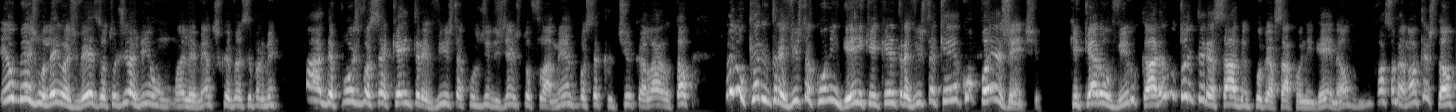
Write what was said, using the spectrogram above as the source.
eu mesmo leio às vezes, outro dia li um, elemento que escreveu assim para mim: ah, depois você quer entrevista com os dirigentes do Flamengo, você critica lá e tal. Eu não quero entrevista com ninguém. Quem quer entrevista é quem acompanha a gente, que quer ouvir o cara. Eu não estou interessado em conversar com ninguém, não. Não faço a menor questão.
